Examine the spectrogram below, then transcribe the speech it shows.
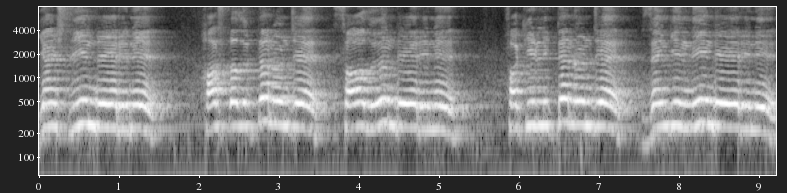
gençliğin değerini hastalıktan önce sağlığın değerini, fakirlikten önce zenginliğin değerini,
